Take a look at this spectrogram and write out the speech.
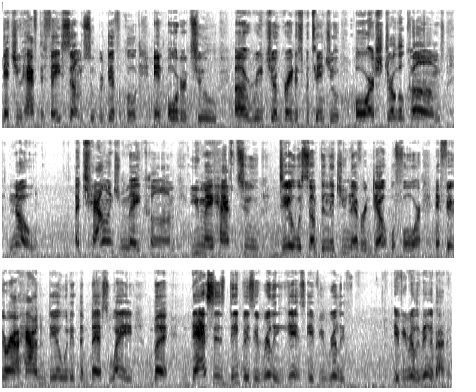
that you have to face something super difficult in order to uh, reach your greatest potential or struggle comes. No. A challenge may come. You may have to deal with something that you never dealt before and figure out how to deal with it the best way. But that's as deep as it really gets if you really if you really think about it.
